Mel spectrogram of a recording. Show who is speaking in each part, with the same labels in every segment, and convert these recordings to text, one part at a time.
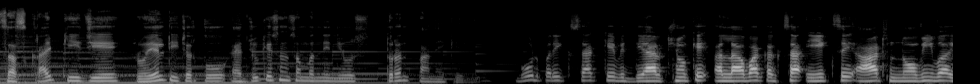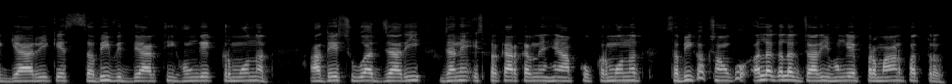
Speaker 1: Subscribe कीजिए royal teacher को education संबंधी न्यूज़ तुरंत पाने के लिए।
Speaker 2: बोर्ड परीक्षा के विद्यार्थियों के अलावा कक्षा एक से आठ, नौवीं व ग्यारहवीं के सभी विद्यार्थी होंगे क्रमोन्नत। आदेश हुआ जारी, जाने इस प्रकार करने हैं आपको क्रमोन्नत। सभी कक्षाओं को अलग अलग जारी होंगे प्रमाण पत्र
